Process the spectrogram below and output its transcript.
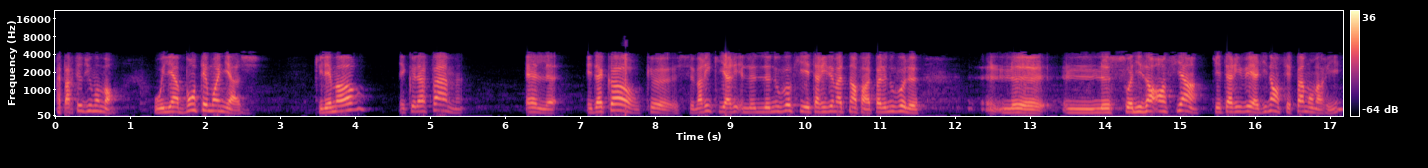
À partir du moment où il y a un bon témoignage qu'il est mort et que la femme elle est d'accord que ce mari qui arrive, le, nouveau qui est arrivé maintenant, enfin pas le nouveau, le, le, le soi-disant ancien qui est arrivé a dit non, c'est pas mon mari,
